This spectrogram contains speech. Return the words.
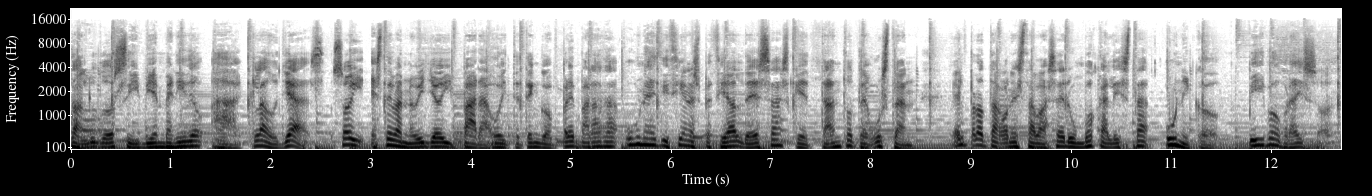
Saludos y bienvenido a Cloud Jazz. Soy Esteban Novillo y para hoy te tengo preparada una edición especial de esas que tanto te gustan. El protagonista va a ser un vocalista único, Vivo Bryson.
